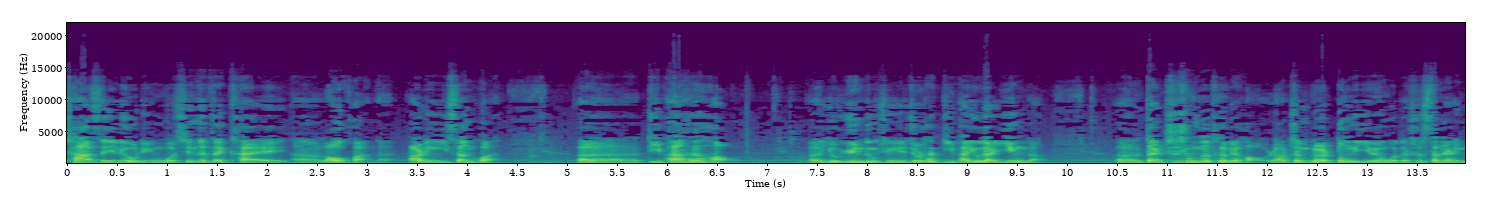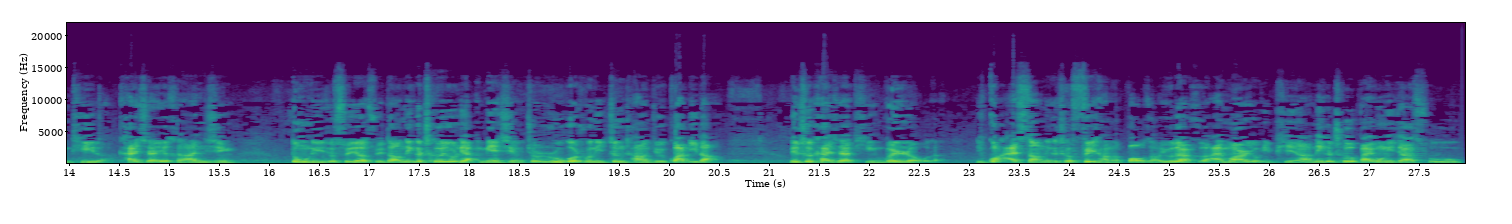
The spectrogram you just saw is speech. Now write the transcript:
叉 C 六零，我现在在开呃老款的二零一三款，呃底盘很好，呃有运动性，也就是它底盘有点硬的，呃但支撑的特别好。然后整个动力，因为我的是三点零 T 的，开起来也很安静，动力就随叫随到。那个车有两面性，就是如果说你正常就挂 D 档，那车开起来挺温柔的。你挂 S 档那个车非常的暴躁，有点和 M 二有一拼啊。那个车百公里加速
